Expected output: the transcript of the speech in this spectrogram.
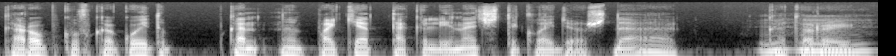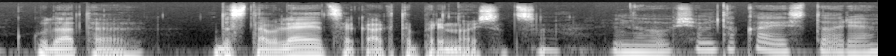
коробку в какой-то пакет так или иначе ты кладешь, да, который Мгм. куда-то доставляется, как-то приносится. Ну, в общем, такая история.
